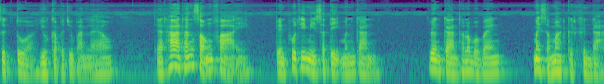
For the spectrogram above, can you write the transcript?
สึกตัวอยู่กับปัจจุบันแล้ว แต่ถ้าทั้งสองฝ่ายเป็นผู้ที่มีสติเหมือนกัน เรื่องการทะเลาะเบาแวงไม่สามารถเกิดขึ้นได้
